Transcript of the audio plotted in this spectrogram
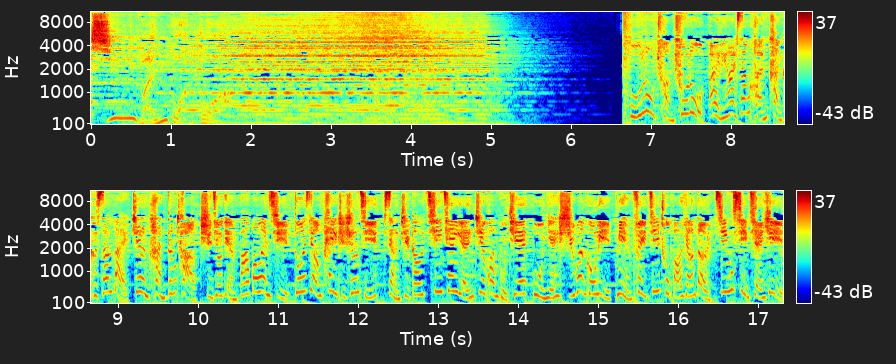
新闻广播。福禄闯出路，二零二三款坦克三百震撼登场，十九点八八万起，多项配置升级，享至高七千元置换补贴，五年十万公里免费基础保养等精细权益。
